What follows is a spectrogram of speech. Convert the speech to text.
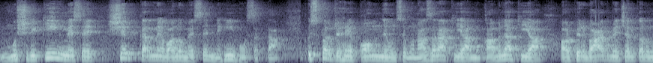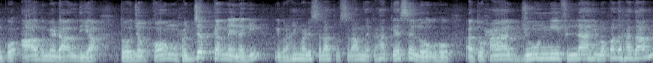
مشرقین میں سے، شرک کرنے والوں میں سے نہیں ہو سکتا۔ اس پر جو ہے قوم نے ان سے مناظرہ کیا، مقابلہ کیا اور پھر بعد میں چل کر ان کو آگ میں ڈال دیا۔ تو جب قوم حجت کرنے لگی، ابراہیم علیہ السلاۃ والسلام نے کہا، کیسے لوگ ہو؟ اتحاجونی فی اللہ وقد حدان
